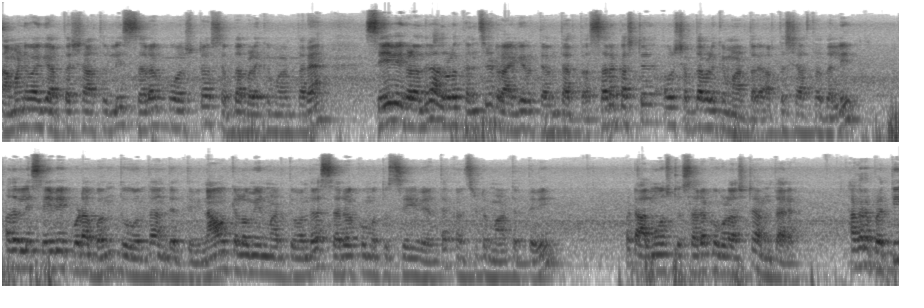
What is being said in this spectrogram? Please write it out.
ಸಾಮಾನ್ಯವಾಗಿ ಅರ್ಥಶಾಸ್ತ್ರದಲ್ಲಿ ಸರಕು ಅಷ್ಟ ಶಬ್ದ ಬಳಕೆ ಮಾಡ್ತಾರೆ. ಸೇವೆಗಳಂದರೆ ಅದರೊಳಗೆ ಕನ್ಸಿಡರ್ ಆಗಿರುತ್ತೆ ಅಂತ ಅರ್ಥ. ಸರಕಷ್ಟೇ ಅವರು ಶಬ್ದ ಬಳಕೆ ಮಾಡ್ತಾರೆ ಅರ್ಥಶಾಸ್ತ್ರದಲ್ಲಿ. ಅದರಲ್ಲಿ ಸೇವೆ ಕೂಡ ಬಂತು ಅಂತ ಅಂದಿರ್ತೀವಿ. ನಾವು ಕೆಲವೊಮ್ಮೆ ಏನು ಮಾಡ್ತೀವಿ ಅಂದರೆ ಸರಕು ಮತ್ತು ಸೇವೆ ಅಂತ ಕನ್ಸಿಡರ್ ಮಾಡ್ತಿರ್ತೀವಿ. ಬಟ್ ಆಲ್ಮೋಸ್ಟ್ ಸರಕುಗಳು ಅಷ್ಟೇ ಅಂತಾರೆ. ಹಾಗಾದ್ರೆ ಪ್ರತಿ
